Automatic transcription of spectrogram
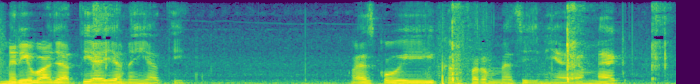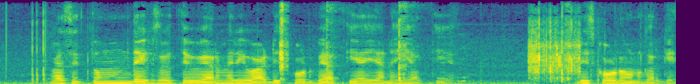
मेरी आवाज़ आती है या नहीं आती? वैसे कोई कंफर्म मैसेज नहीं आया। मैं वैसे तुम देख सकते हो यार मेरी आवाज़ डिस्कोड पे आती है या नहीं आती है? डिस्कोड ऑन करके।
